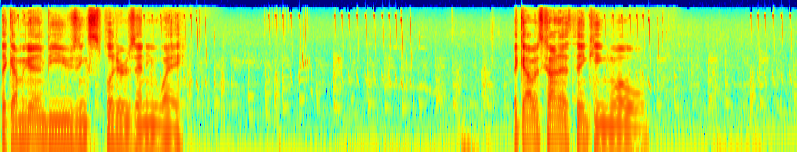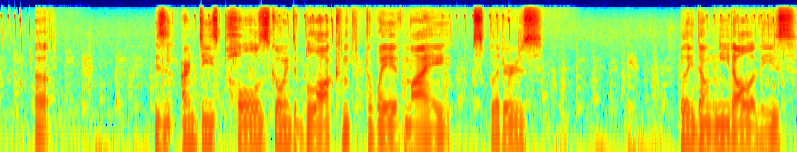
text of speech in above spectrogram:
Like, I'm gonna be using splitters anyway. Like, I was kind of thinking, well... Uh, isn't, aren't these poles going to block the way of my splitters? Really don't need all of these.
